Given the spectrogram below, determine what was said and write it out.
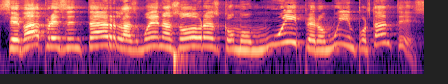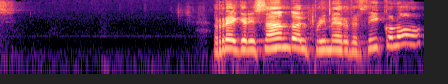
Se va a presentar las buenas obras como muy, pero muy importantes. Regresando al primer versículo,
